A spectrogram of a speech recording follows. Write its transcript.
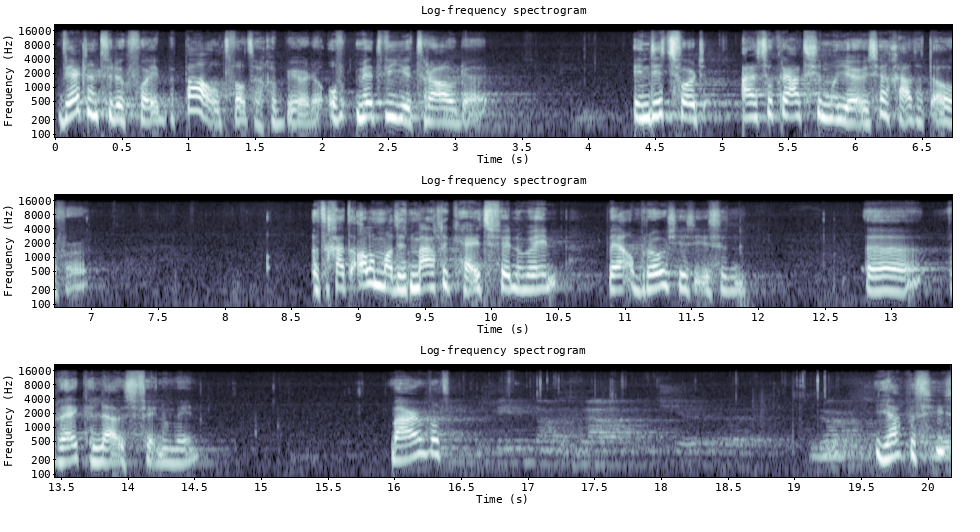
werd natuurlijk voor je bepaald wat er gebeurde. Of met wie je trouwde. In dit soort aristocratische milieus hè, gaat het over. Het gaat allemaal, dit maagdelijkheidsfenomeen bij Ambrosius is een uh, rijke luisfenomeen. Maar wat. Ja, precies.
